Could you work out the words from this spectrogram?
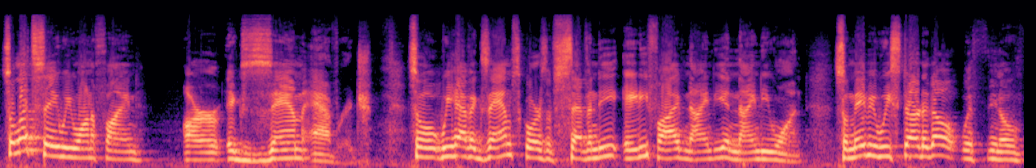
So let's say we want to find our exam average. So we have exam scores of 70, 85, 90, and 91. So maybe we started out with, you know,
